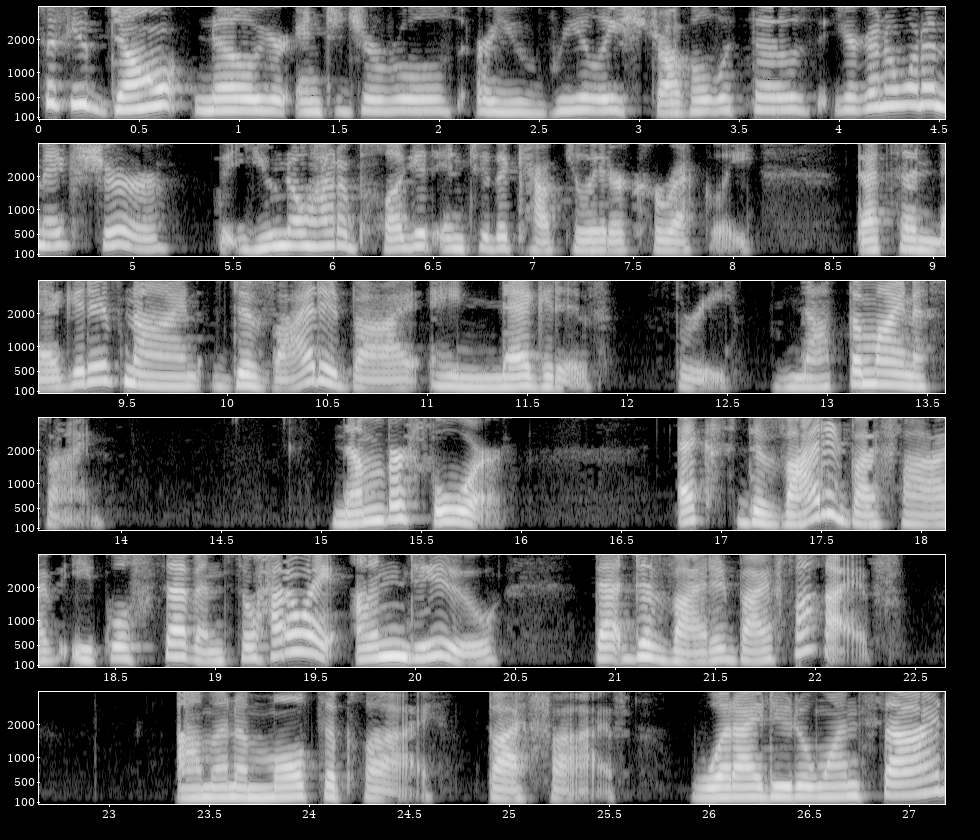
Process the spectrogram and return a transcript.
So if you don't know your integer rules or you really struggle with those, you're going to want to make sure that you know how to plug it into the calculator correctly. That's a negative 9 divided by a negative 3, not the minus sign. Number 4, x divided by 5 equals 7. So how do I undo that divided by 5? I'm going to multiply by 5. What I do to one side,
